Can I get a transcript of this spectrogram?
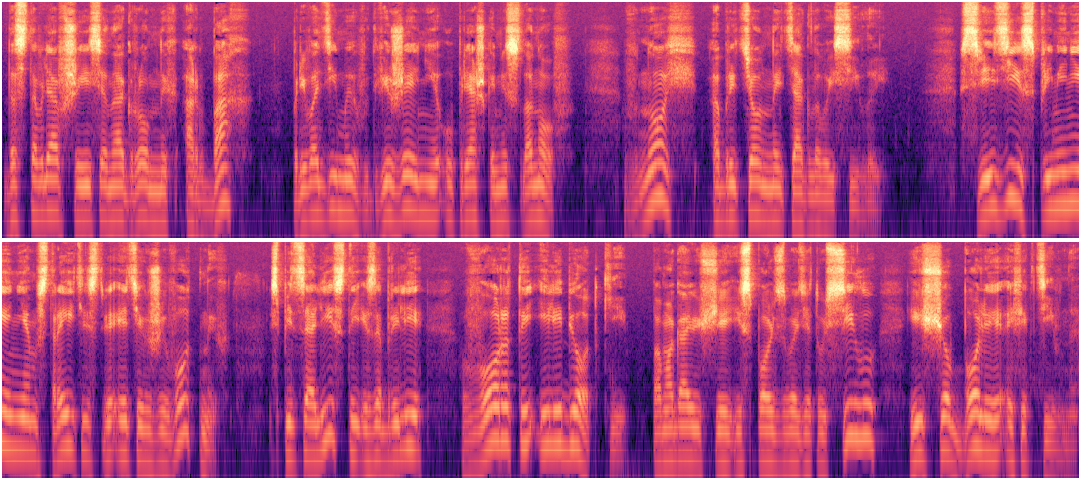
доставлявшиеся на огромных арбах, приводимых в движение упряжками слонов, вновь обретенной тягловой силой. В связи с применением в строительстве этих животных специалисты изобрели вороты и лебедки, помогающие использовать эту силу еще более эффективно.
